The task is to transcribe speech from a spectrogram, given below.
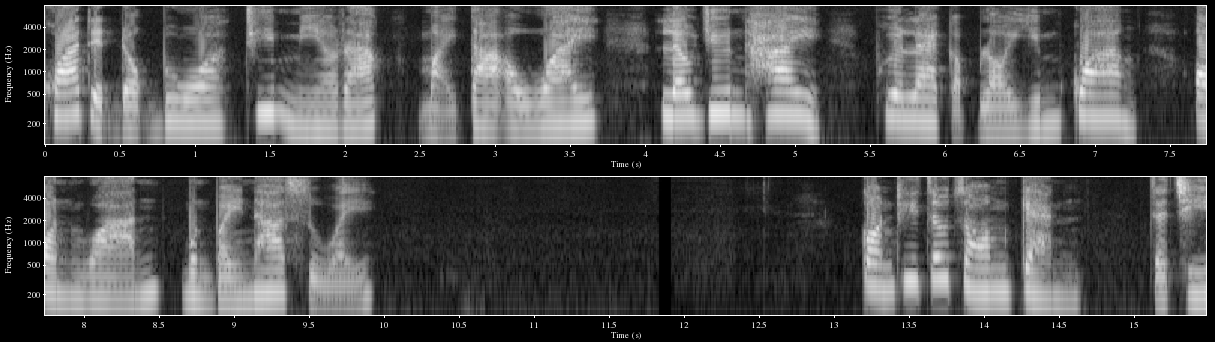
คว้าเด็ดดอกบัวที่เมียรัก หมายตาเอาไว้ แล้วยื่นให้เพื่อแลกกับรอยยิ้มกว้าง อ่อนหวานบนใบหน้าสวย ก่อนที่เจ้าจอมแก่น จะชี้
